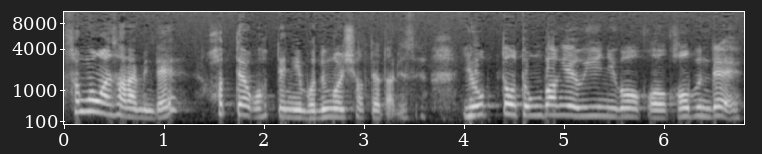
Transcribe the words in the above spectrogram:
성공한 사람인데 헛되고 헛되니 모든 것이 헛되다 그랬어요. 욥도 동방의 의인이고 거- 거부인데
